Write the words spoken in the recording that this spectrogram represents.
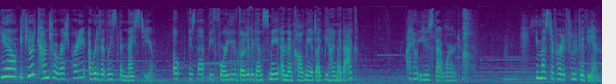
You know, if you had come to a rush party, I would have at least been nice to you. Oh, is that before you voted against me and then called me a dyke behind my back? I don't use that word. You must have heard it from Vivian.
